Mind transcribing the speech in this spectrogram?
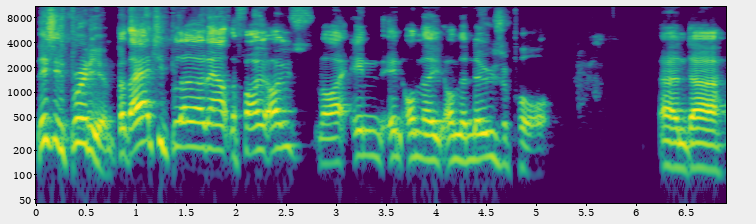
This is brilliant, but they actually blurred out the photos, like in, in on the on the news report and uh,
